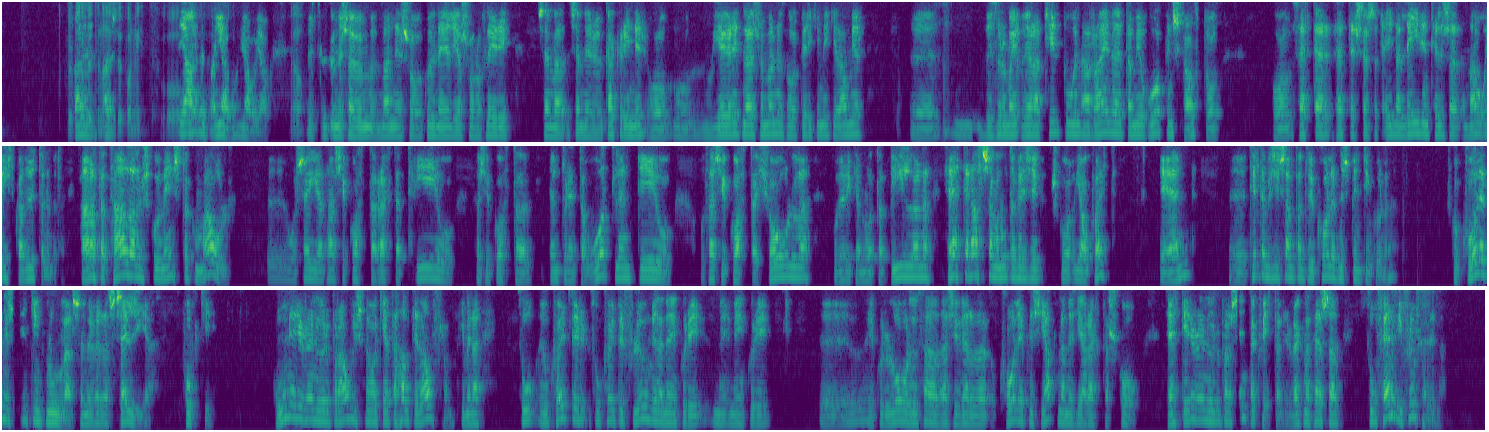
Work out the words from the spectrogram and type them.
Hugsa hlutin aðeins upp á nýtt. Og, já, og, já, já, já. já. Við tökum við sögum mann eins og Guðna Eliasson og fleiri sem, að, sem eru gaggrínir og, og ég er einn af þessum mannum þó að byrja ekki mikið á mér. Uh. Við þurfum að vera tilbúin að ræða þetta mjög opinskátt og og þetta er, þetta er sagt, eina leiðin til þess að ná eitthvað utanum þetta. Það er alltaf að tala um, sko, um einstökum mál uh, og segja að það sé gott að rækta trí og það sé gott að endur enda votlendi og, og það sé gott að hjóla og vera ekki að nota bílana. Þetta er allt saman út af fyrir sig sko, jákvægt en uh, til dæmis í samband við kólefnisbindinguna sko kólefnisbinding núna sem er verið að selja fólki hún er í raun og veru bara ávísna á að geta haldið áfram. Ég meina, þú, þú kaupir, kaupir flugmiða með einhverju, með, með einhverju, uh, einhverju lofórðum það að það sé verða kólefnis jafna með því að rækta skó. Þetta er í raun og veru bara syndakvittanir vegna þess að þú ferði í flugferðina.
